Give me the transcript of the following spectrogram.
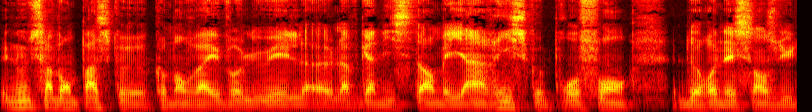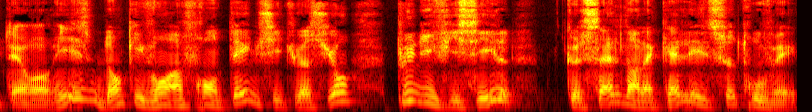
Nous ne savons pas ce que, comment va évoluer l'Afghanistan, mais il y a un risque profond de renaissance du terrorisme, donc ils vont affronter une situation plus difficile que celle dans laquelle ils se trouvaient.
